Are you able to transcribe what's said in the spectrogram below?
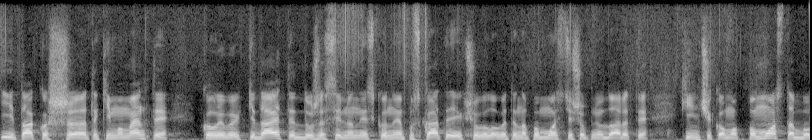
І також е, такі моменти, коли ви кидаєте, дуже сильно низько не опускати, якщо ви ловите на помості, щоб не ударити кінчиком об помост або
